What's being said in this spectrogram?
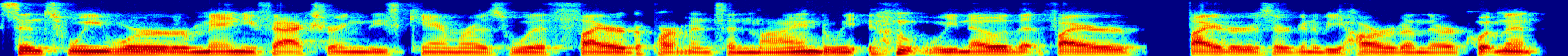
since we were manufacturing these cameras with fire departments in mind, we we know that firefighters are going to be hard on their equipment,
